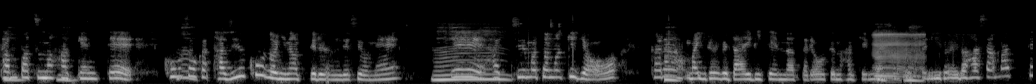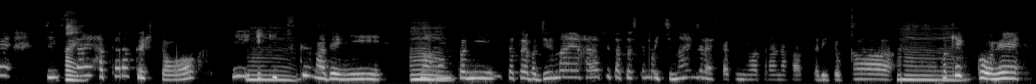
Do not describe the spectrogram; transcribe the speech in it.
単発の派遣って構造が多重構造になってるんですよね。で発注元の企業から、まあ、いろいろ代理店だったり大手の派遣会社だったりいろいろ挟まって実際働く人に行き着くまでに、まあ、本当に例えば10万円払ってたとしても1万円ぐらいしか手に渡らなかったりとか、まあ、結構ね、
